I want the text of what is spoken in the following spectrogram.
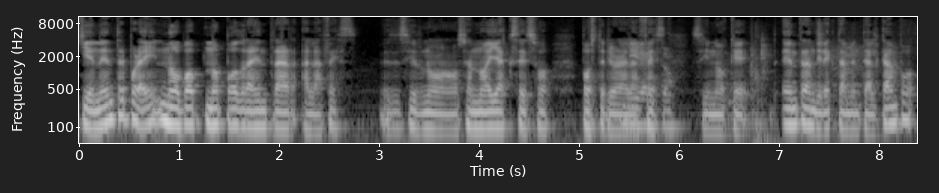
quien entre por ahí no, no podrá entrar a la FES. Es decir, no, o sea, no hay acceso posterior a la. FES, sino que entran directamente al campo,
